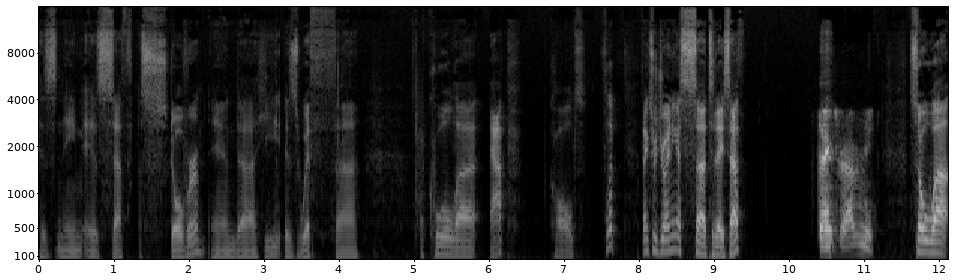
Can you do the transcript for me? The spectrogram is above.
His name is Seth Stover, and uh, he is with uh, a cool uh, app called Flipp. Thanks for joining us uh, today, Seth. Thanks for having me. So, uh,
